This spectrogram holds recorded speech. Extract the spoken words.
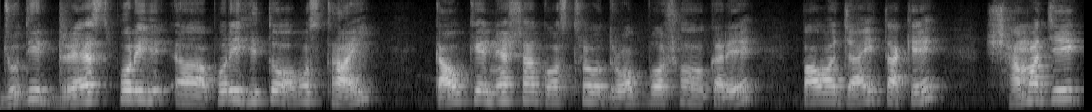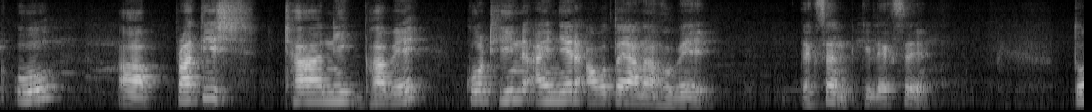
যদি ড্রেস পরি- পরিহিত অবস্থায় কাউকে নেশাগ্রস্ত দ্রব্য সহকারে পাওয়া যায় তাকে সামাজিক ও প্রাতিষ্ঠানিকভাবে কঠিন আইনের আওতায় আনা হবে। দেখছেন কি লেখছে? তো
